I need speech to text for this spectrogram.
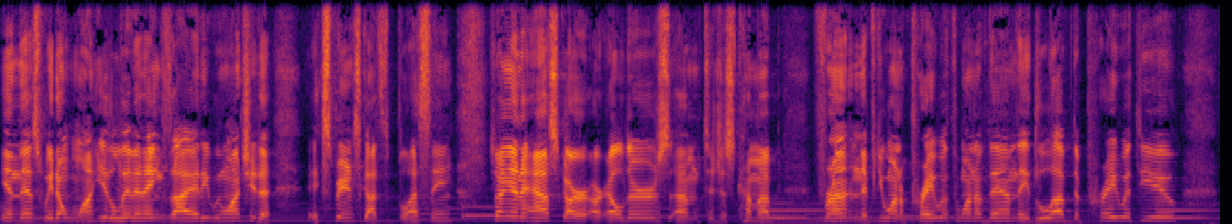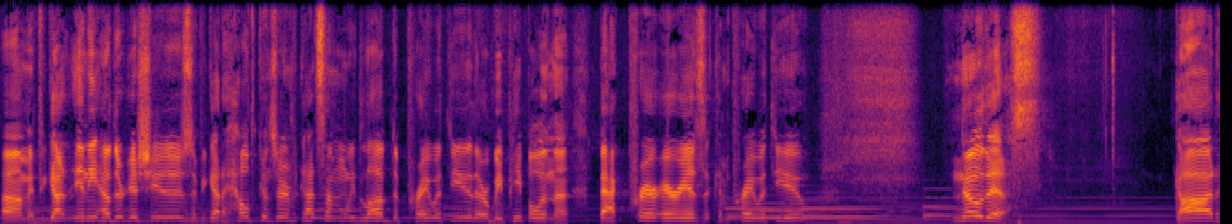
in this. We don't want you to live in anxiety. We want you to experience God's blessing. So I'm going to ask our, our elders um, to just come up front. And if you want to pray with one of them, they'd love to pray with you. Um, if you got any other issues, if you got a health concern, if you got something, we'd love to pray with you. There will be people in the back prayer areas that can pray with you. Know this God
